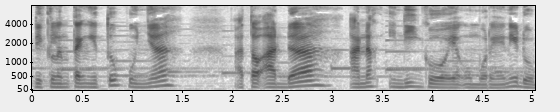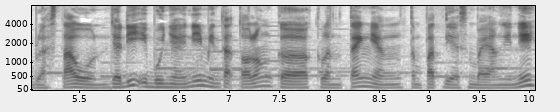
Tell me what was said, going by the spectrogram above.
di kelenteng itu punya atau ada anak indigo yang umurnya ini 12 tahun. Jadi ibunya ini minta tolong ke kelenteng yang tempat dia sembayang ini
